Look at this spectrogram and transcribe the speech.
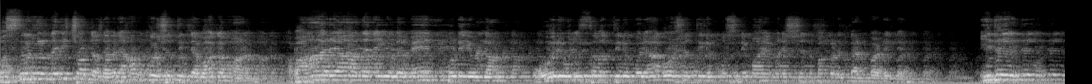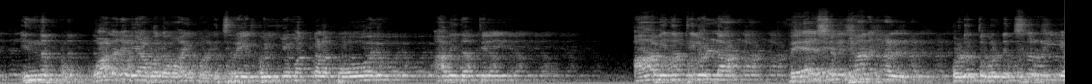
വസ്ത്രങ്ങൾ ധരിച്ചോട്ടെ. അത് ആഘോഷത്തിന്റെ ഭാഗമാണ്. അപ്പൊ ആരാധനയുടെ മേൻപൊടിയുള്ള ഒരു ഉത്സവത്തിലും ഒരു ആഘോഷത്തിലും മുസ്ലിമായ മനുഷ്യൻ പങ്കെടുക്കാൻ പാടില്ല. ഇത് ഇന്ന് വളരെ വ്യാപകമായി കൊണ്ട് ചെറിയ കുഞ്ഞു മക്കളെ പോലും ആ വിധത്തിൽ ആ വിധത്തിലുള്ള വേഷവിധാനങ്ങൾ കൊടുത്തുകൊണ്ട് ചെറിയ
